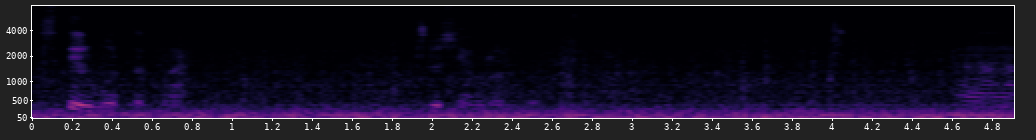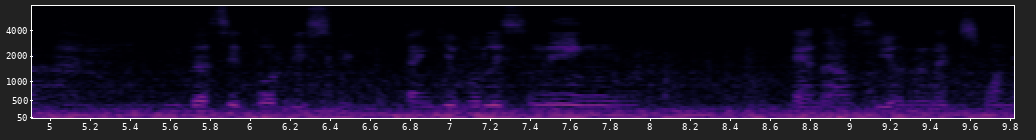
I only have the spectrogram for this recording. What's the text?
still worth the try. Terus yang menurutku Ah, that's it for this week. Thank you for listening and I'll see you on the next one.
